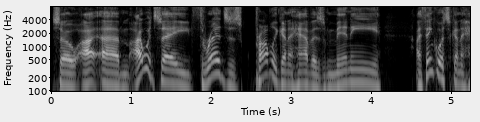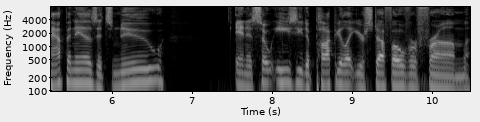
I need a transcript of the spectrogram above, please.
So I um, I would say Threads is probably going to have as many. I think what's going to happen is it's new, and it's so easy to populate your stuff over from.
